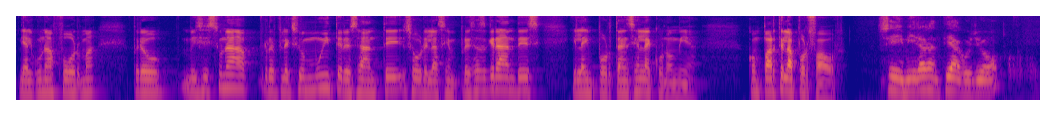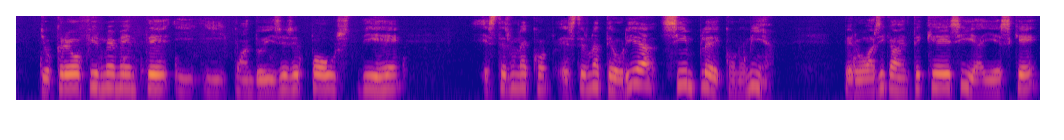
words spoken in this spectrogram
de alguna forma, pero me hiciste una reflexión muy interesante sobre las empresas grandes y la importancia en la economía. Compártela, por favor. Sí, mira, Santiago, yo, yo creo firmemente y, cuando hice ese post dije, esta es, una, esta es una teoría simple de economía, pero básicamente, ¿qué decía? Y es que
